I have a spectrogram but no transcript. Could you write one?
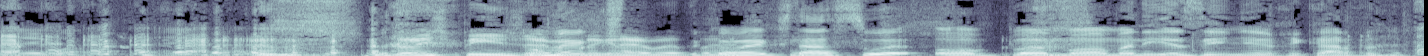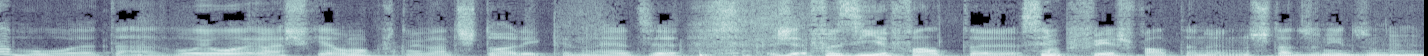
É igual. É. Dois pis já como no é, que, programa. pá. como é que está a sua Obama-maniazinha, Ricardo? Está boa, está boa. Eu, eu acho que é uma oportunidade histórica, não é? Dizer, já fazia falta, sempre fez falta é? nos Estados Unidos um,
